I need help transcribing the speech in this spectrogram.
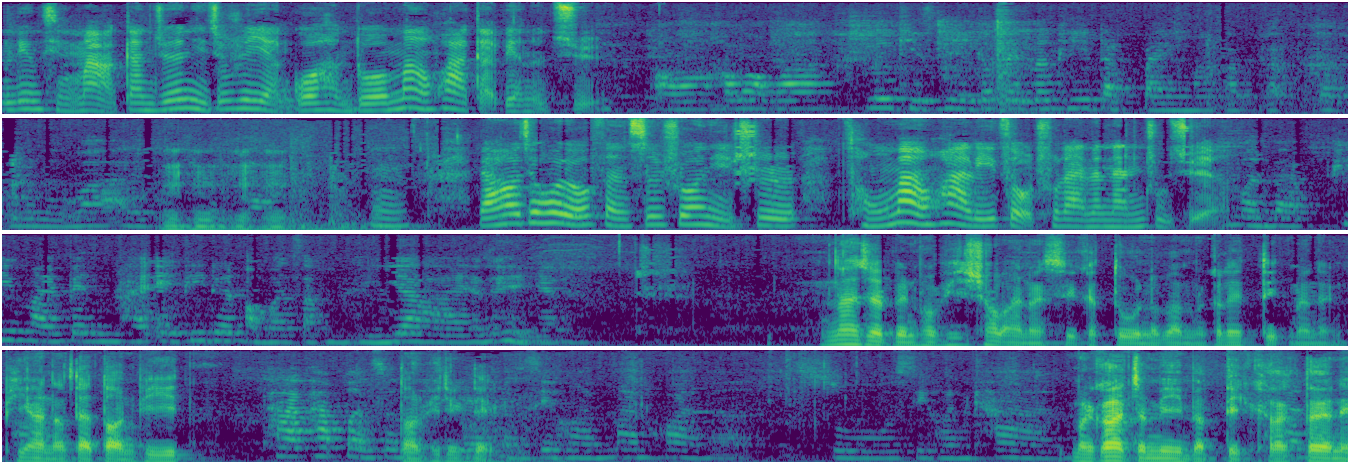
吻定情》嘛，感觉你就是演过很多漫画改编的剧。哦，เขาบอกว่าเรื่องคิสซี่ก็เป็นเรื่องที่ดัดแปลงมากับการ์ตูนหรือว่าอะไร嗯嗯嗯嗯。嗯。 然后就会有粉丝说你是从漫画里走出来的男主角。น่าจะเป็นเพราะพี่ชอบอ่านหนังสือการ์ตูนแล้วแบบมันก็เลยติดมาพี่อ่านตั้งแต่ตอนพี่ตอนพี่เด็กๆมันก็อาจจะมีแบบติดคาแรคเตอร์ใน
